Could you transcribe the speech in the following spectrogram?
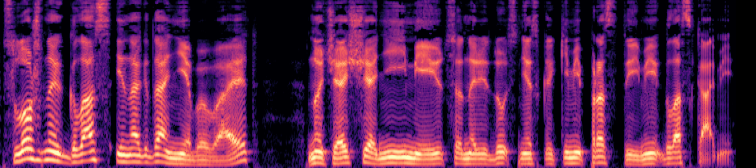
Сложных глаз иногда не бывает, но чаще они имеются наряду с несколькими простыми глазками.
